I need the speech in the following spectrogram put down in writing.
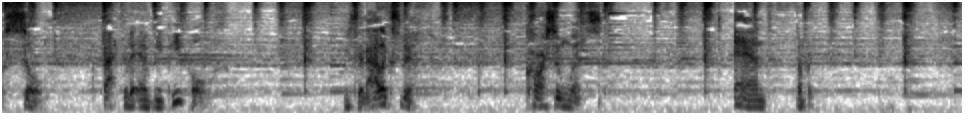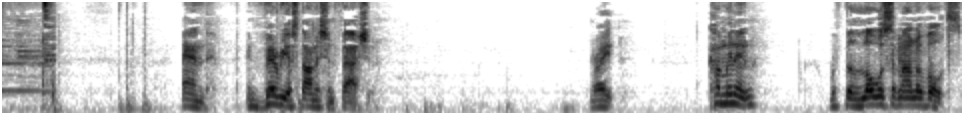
So, back to the MVP polls. We said Alex Smith, Carson Wentz, and Tom And in very astonishing fashion, right? Coming in with the lowest amount of votes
